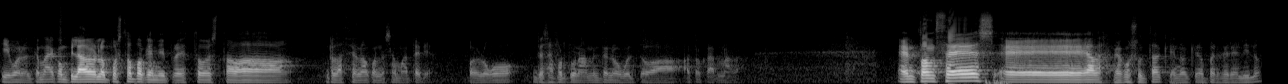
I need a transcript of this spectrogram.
y bueno, el tema de compilador lo he puesto porque mi proyecto estaba relacionado con esa materia. Pues luego, desafortunadamente, no he vuelto a, tocar nada. Entonces, eh, a ver, voy a consultar que no quiero perder el hilo.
